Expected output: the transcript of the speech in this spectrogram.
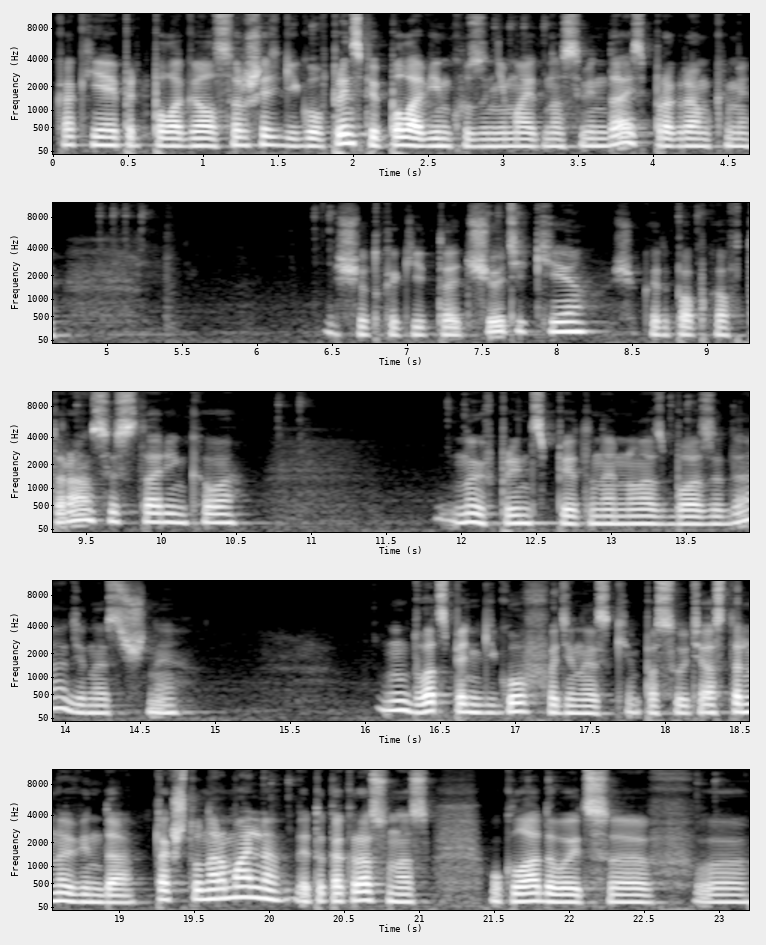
как я и предполагал, 46 гигов. В принципе, половинку занимает у нас винда с программками. Еще тут какие-то отчетики. Еще какая-то папка авторанс старенького. Ну и в принципе это, наверное, у нас базы, да, 1С-очные. Ну, 25 гигов 1С, по сути, а остальное винда. Так что нормально, это как раз у нас укладывается в,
